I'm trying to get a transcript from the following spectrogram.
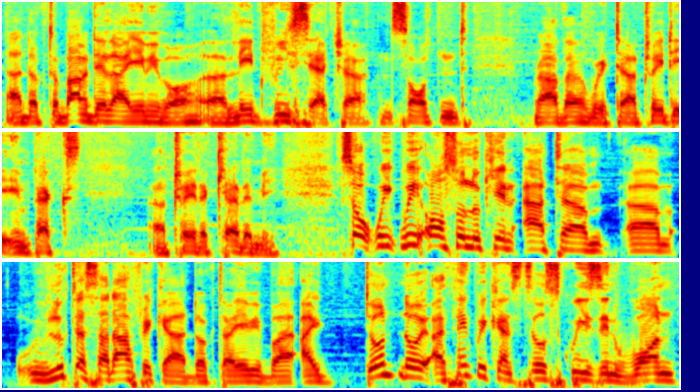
uh, Dr. Bamidele Ayemibo, uh, lead researcher, consultant, rather, with uh, 3T Impex uh, Trade Academy. So we we also looking at um, um, we've looked at South Africa, Dr. Ayemibo. I don't know. I think we can still squeeze in one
